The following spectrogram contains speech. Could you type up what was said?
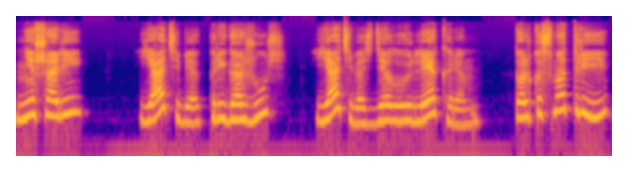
«Не шали! Я тебе пригожусь, я тебя сделаю лекарем. Только смотри,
